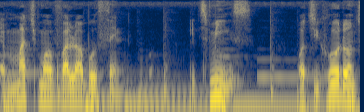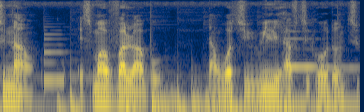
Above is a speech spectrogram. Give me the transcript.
a much more valuable thing. It means what you hold on to now is more valuable than what you really have to hold on to.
